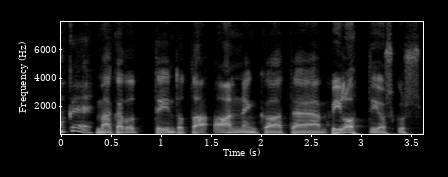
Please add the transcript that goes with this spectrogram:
Okei. Okay. Mä katsottiin tota Annenkaa tämä pilotti joskus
